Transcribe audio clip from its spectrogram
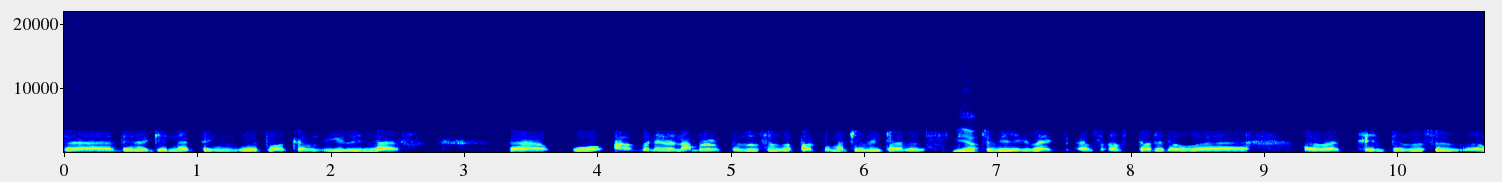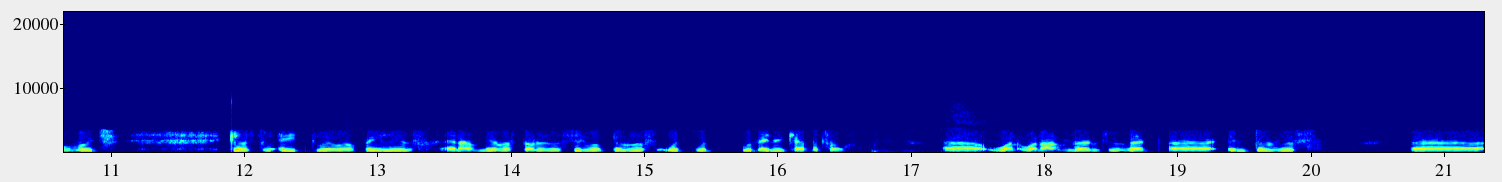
uh, then again, nothing worthwhile comes easy in life. Uh, well, I've been in a number of businesses apart from Majozi brothers. Yeah. To be exact, I've, I've started over over ten businesses, of which close to eight were failures, and I've never started a single business with with, with any capital. Uh, what what I've learned is that uh, in business, uh,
